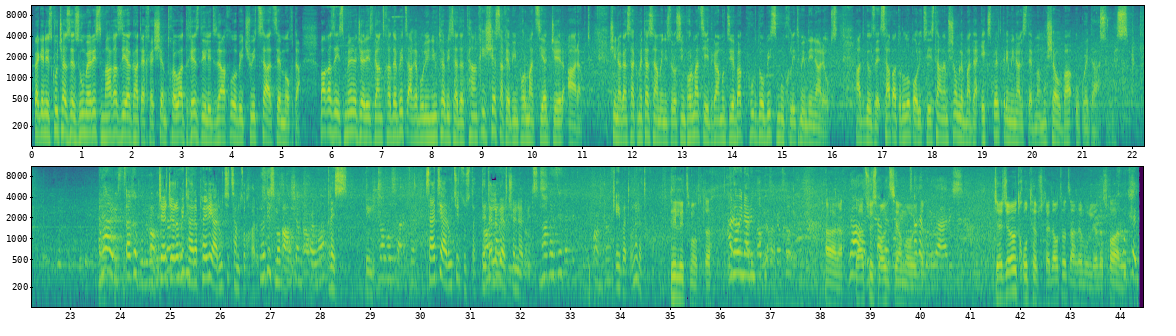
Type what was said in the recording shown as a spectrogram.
პეკინის ქუჩაზე ზუმერის მაღაზია გატეხეს. შემთხვევა დღეს დილით დაახლოებით 7 საათზე მოხდა. მაღაზიის მენეჯერის განცხადებით, წაღებული ნივთებისა და თანხის შესახებ ინფორმაცია ჯერ არ აქვთ. შინაგან საქმეთა სამინისტროს ინფორმაციით გამოძიება ქურდობის მუხლით მიმდინარეობს. ადგილზე საპატრულო პოლიციის თანამშრომლებმა და ექსპერტ კრიმინალისტებმა მუშაობა უკვე დაასრულეს. რა არის წაღებული როგორ ჯერჯერობით არაფერი არ ვიცით სამწუხაროდ. როდის მოხდა შემთხვევა? დღეს დილით. რომელ საათზე? საათი არ ვიცით ზუსტად, დეტალები არ ჩვენ არ ვიცით. მაღაზია დაკეტილი იყო კი ბატონო, რა თქმა უნდა. დილით მოხდა. არავინ არ იმყოფებოდა ხო? არა, დაცვის პოლიცია მოვიდა. წაღებული არის? ჯერჯერობით ყუთებს ხედავთ, რომ წაღებულია და სხვა არ ვიცი.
